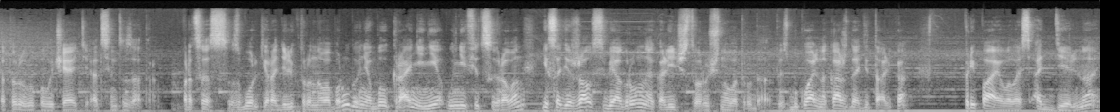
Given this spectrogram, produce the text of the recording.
который вы получаете от синтезатора. Процесс сборки радиоэлектронного оборудования был крайне не унифицирован и содержал в себе огромное количество ручного труда. То есть буквально каждая деталька припаивалось отдельно,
